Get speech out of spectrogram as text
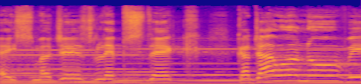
ei smudges lipstick. Gadawn nhw fi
